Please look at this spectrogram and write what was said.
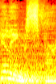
Killing spree.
